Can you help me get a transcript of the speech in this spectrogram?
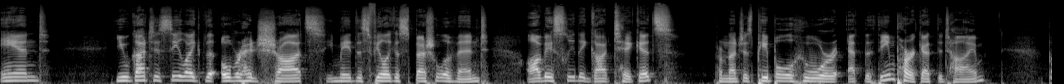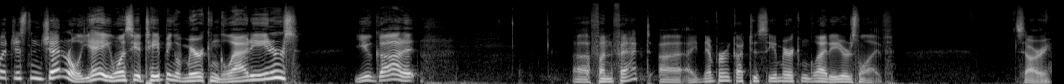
and you got to see like the overhead shots. You made this feel like a special event. Obviously, they got tickets from not just people who were at the theme park at the time, but just in general. Yay, you want to see a taping of American Gladiators? You got it. Uh, fun fact uh, I never got to see American Gladiators live. Sorry.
